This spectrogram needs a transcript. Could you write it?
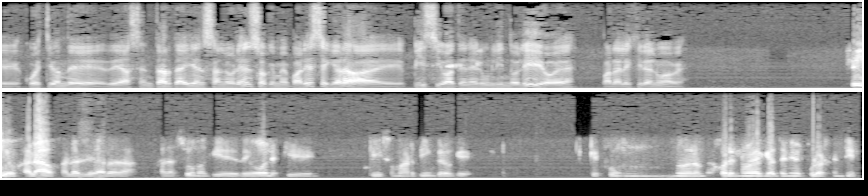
eh, cuestión de, de asentarte ahí en San Lorenzo, que me parece que ahora eh, Pizzi va a tener un lindo lío, ¿eh? Para elegir el 9. Sí, ojalá, ojalá llegar a la, a la suma que de goles que, que hizo Martín, creo que que fue un- uno de los mejores nueve que ha tenido el fútbol argentino.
